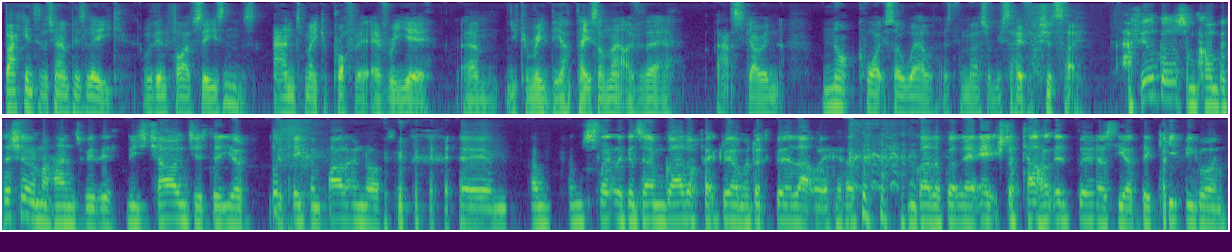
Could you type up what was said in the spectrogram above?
back into the Champions League within five seasons and make a profit every year. Um, you can read the updates on that over there. That's going not quite so well as the mercenary save, I should say. I feel I've got some competition in my hands with the, these challenges that you're you're taking part in. Ross. um, I'm I'm slightly concerned. I'm glad I picked Real Madrid to put it that way. I'm glad I've got the extra talented players here to keep me going.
